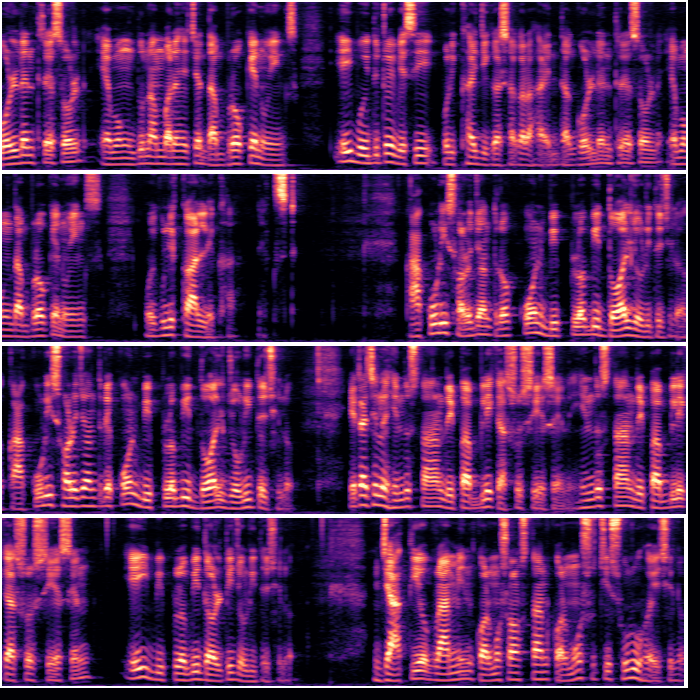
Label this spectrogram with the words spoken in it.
গোল্ডেন থ্রেশোল্ড এবং দু নম্বরে হয়েছে দ্য ব্রোকেন উইংস। এই বই দুটোই বেশি পরীক্ষায় জিজ্ঞাসা করা হয়, দ্য গোল্ডেন থ্রেশোল্ড এবং দ্য ব্রোকেন উইংস। বইগুলি কার লেখা? নেক্সট। কাকুরি ষড়যন্ত্র কোন বিপ্লবী দল জড়িত ছিল? কাকুরি ষড়যন্ত্রে কোন বিপ্লবী দল জড়িত ছিল? এটা ছিল Hindustan Republic Association. Hindustan Republic Association এই বিপ্লবী দলটি জড়িত ছিল। জাতীয় গ্রামীণ কর্মসংস্থান কর্মসূচি শুরু হয়েছিল।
